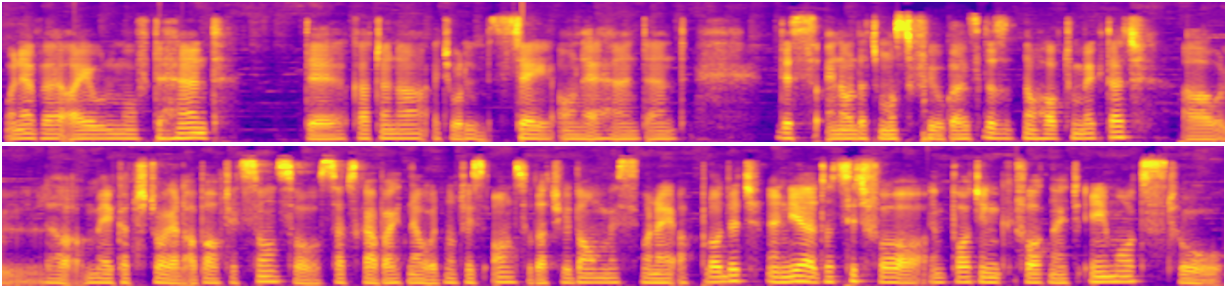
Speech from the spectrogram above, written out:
Whenever I will move the hand the katana it will stay on her hand. And this I know that most of you guys doesn't know how to make that. I will uh, make a tutorial about it soon so subscribe right now with notice on so that you don't miss when I upload it. And yeah that's it for importing Fortnite emotes to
